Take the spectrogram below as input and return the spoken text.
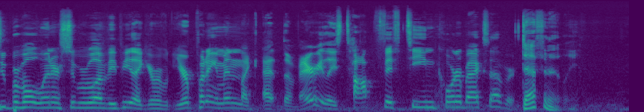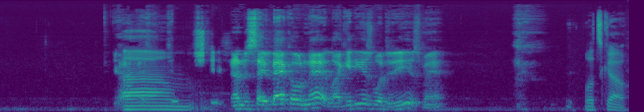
Super Bowl winner, Super Bowl MVP. Like you're you're putting him in like at the very least top 15 quarterbacks ever. Definitely. Yeah, Um, shit, nothing to say back on that. Like it is what it is, man. Let's go.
